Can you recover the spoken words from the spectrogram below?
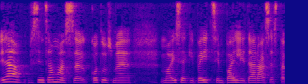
ja siinsamas kodus me, ma isegi peitsin pallid ära, sest ta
